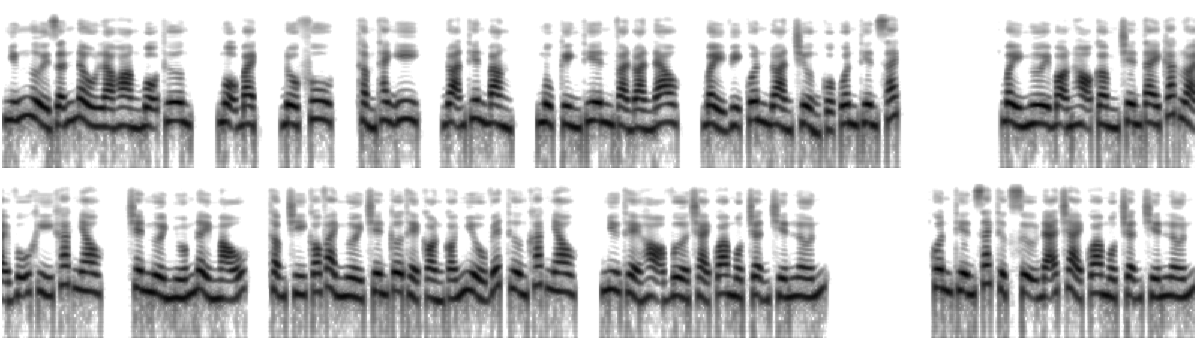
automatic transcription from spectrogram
Những người dẫn đầu là Hoàng Bộ Thương, Mộ Bạch, Đồ Phu, Thẩm Thanh Y, Đoạn Thiên Bằng, Mục Kình Thiên và Đoàn Đao, bảy vị quân đoàn trưởng của quân thiên sách. Bảy người bọn họ cầm trên tay các loại vũ khí khác nhau, trên người nhuốm đầy máu, thậm chí có vài người trên cơ thể còn có nhiều vết thương khác nhau, như thể họ vừa trải qua một trận chiến lớn. Quân thiên sách thực sự đã trải qua một trận chiến lớn.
